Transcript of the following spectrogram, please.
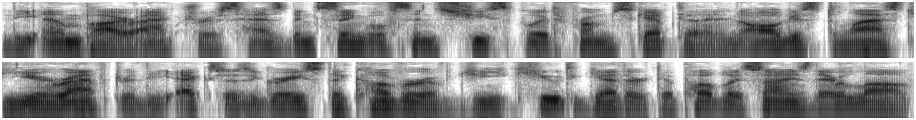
the Empire actress has been single since she split from Skepta in August last year after the exes graced the cover of GQ together to publicize their love.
